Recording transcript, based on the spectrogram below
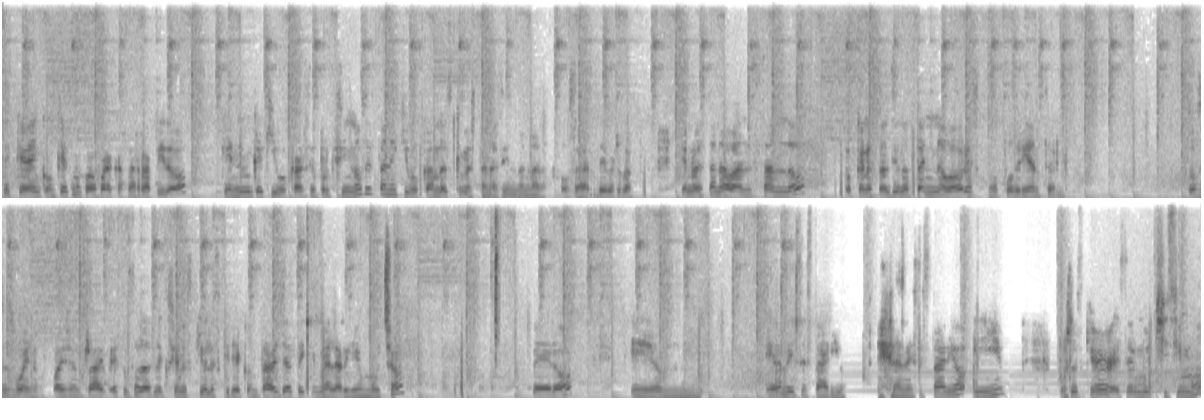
se queden con que es mejor fracasar rápido que nunca equivocarse, porque si no se están equivocando es que no están haciendo nada, o sea, de verdad, que no están avanzando o que no están siendo tan innovadores como podrían serlo. Entonces, bueno, Tribe, estas son las lecciones que yo les quería contar. Ya sé que me alargué mucho, pero em, era necesario, era necesario y pues les quiero agradecer muchísimo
